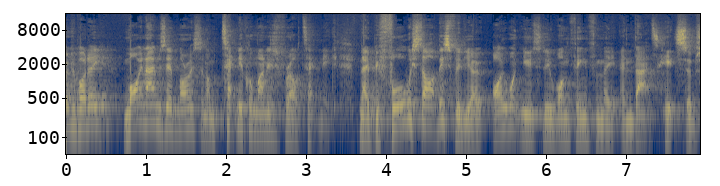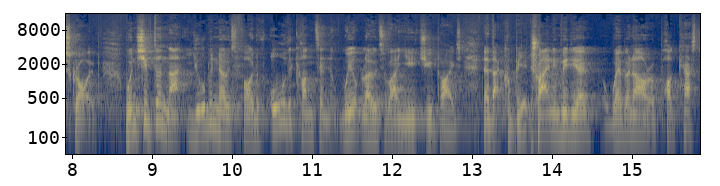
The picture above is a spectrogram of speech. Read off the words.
everybody, my name is Ed Morris and I'm Technical Manager for Altecnic. Now before we start this video, I want you to do one thing for me and that's hit subscribe. Once you've done that, you'll be notified of all the content that we upload to our YouTube page. Now that could be a training video, a webinar, a podcast,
